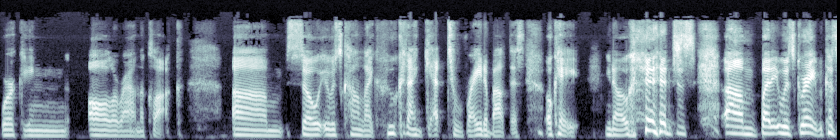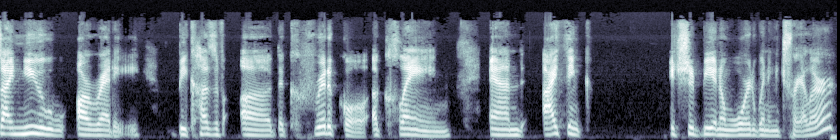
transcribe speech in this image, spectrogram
working all around the clock. Um, so it was kind of like, who can I get to write about this? Okay, you know, just, um, but it was great because I knew already because of uh, the critical acclaim. And I think it should be an award winning trailer.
